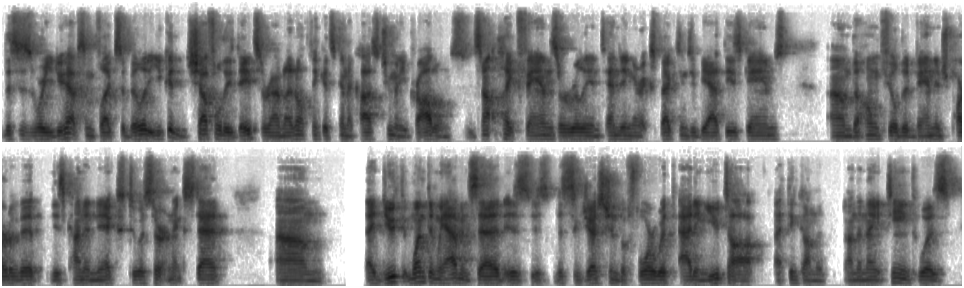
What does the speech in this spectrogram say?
this is where you do have some flexibility. You could shuffle these dates around. I don't think it's going to cause too many problems. It's not like fans are really intending or expecting to be at these games. Um, the home field advantage part of it is kind of nixed to a certain extent. Um, I do. Th- one thing we haven't said is is the suggestion before with adding Utah. I think on the on the 19th was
